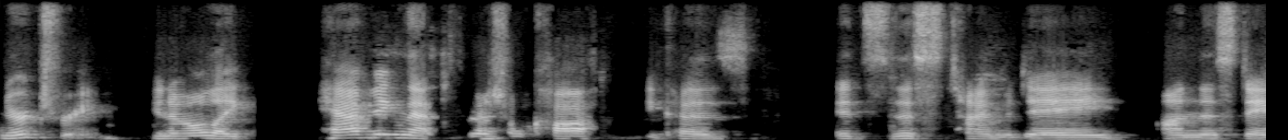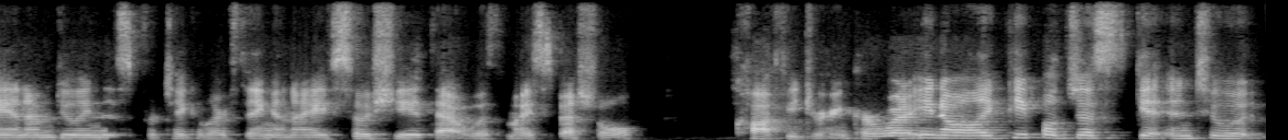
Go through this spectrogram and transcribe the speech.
nurturing, you know, like having that special coffee because it's this time of day on this day and I'm doing this particular thing and I associate that with my special coffee drink or what you know like people just get into it,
